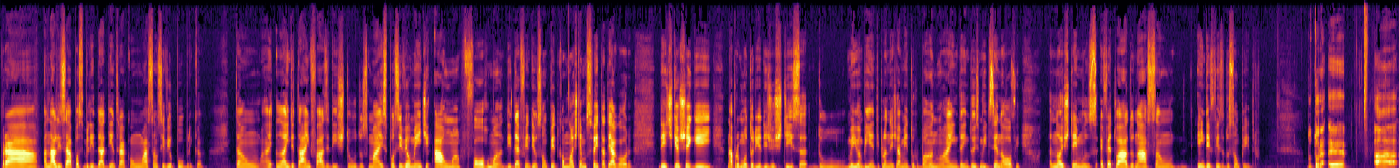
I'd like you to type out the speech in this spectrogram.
para analisar a possibilidade de entrar com ação civil pública. Então, ainda está em fase de estudos, mas possivelmente há uma forma de defender o São Pedro, como nós temos feito até agora. Desde que eu cheguei na Promotoria de Justiça do Meio Ambiente e Planejamento Urbano, ainda em 2019, nós temos efetuado na ação em defesa do São Pedro. Doutora, é, há,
